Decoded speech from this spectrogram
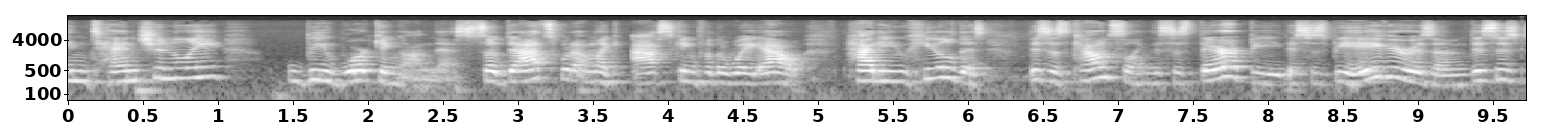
intentionally be working on this. So that's what I'm like asking for the way out. How do you heal this? This is counseling, this is therapy, this is behaviorism, this is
